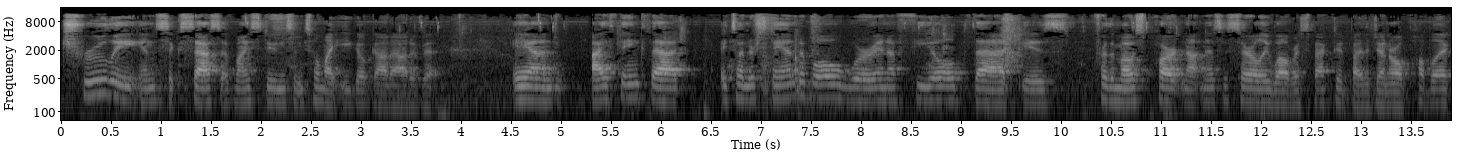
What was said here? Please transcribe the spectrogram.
truly in success of my students until my ego got out of it. And I think that it's understandable we're in a field that is, for the most part, not necessarily well respected by the general public.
